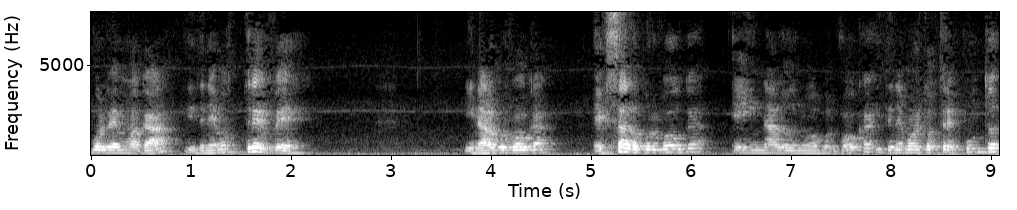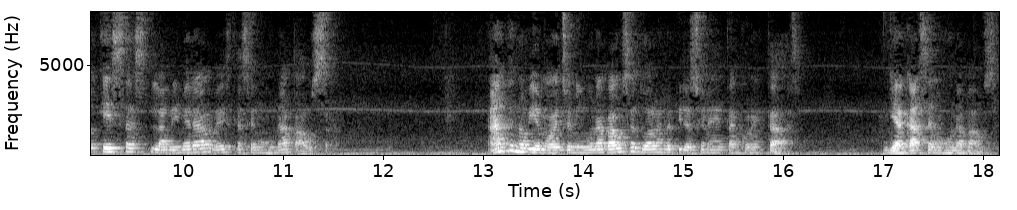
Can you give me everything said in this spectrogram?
Volvemos acá y tenemos 3B. Inhalo por boca, exhalo por boca e inhalo de nuevo por boca y tenemos estos tres puntos. Esa es la primera vez que hacemos una pausa. Antes no habíamos hecho ninguna pausa, todas las respiraciones están conectadas. Y acá hacemos una pausa.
